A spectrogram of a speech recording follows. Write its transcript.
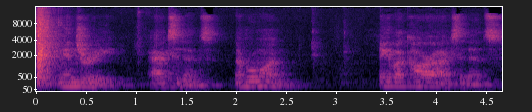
I, Injury, accidents. Number one. Think about car accidents.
